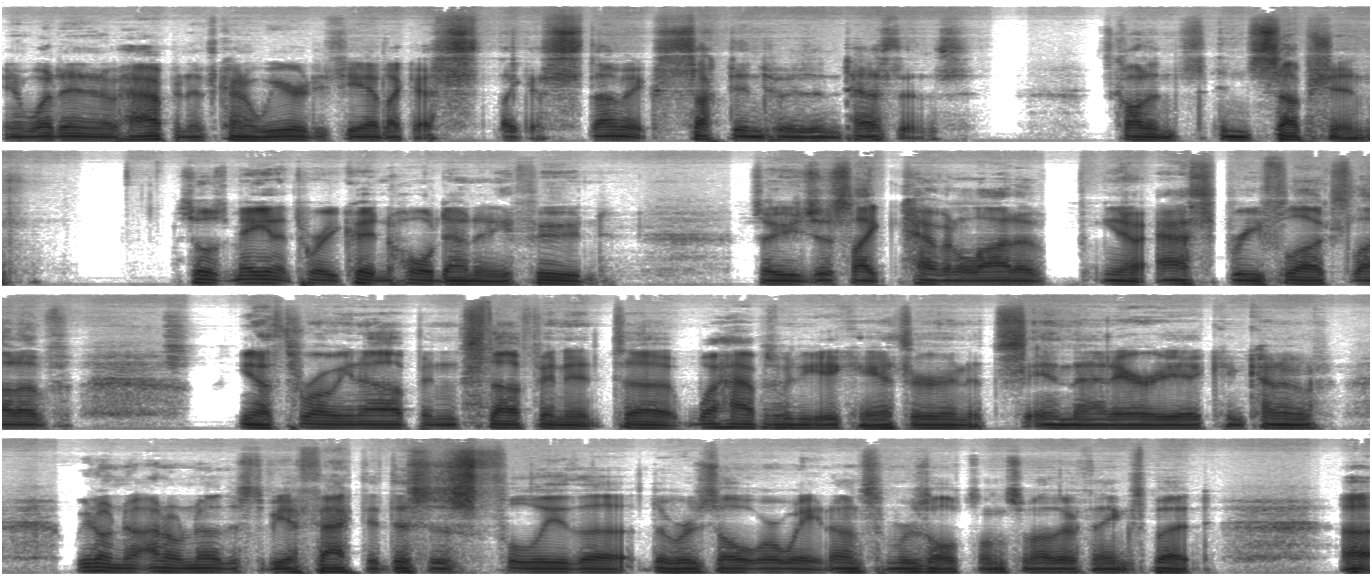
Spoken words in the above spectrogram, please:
And what ended up happening it's kind of weird is he had like a s- like a stomach sucked into his intestines. It's called ins- insuption so it was making it to where he couldn't hold down any food. So he's just like having a lot of you know acid reflux a lot of you know throwing up and stuff. And it uh, what happens when you get cancer and it's in that area it can kind of we don't know i don't know this to be a fact that this is fully the the result. We're waiting on some results on some other things but uh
